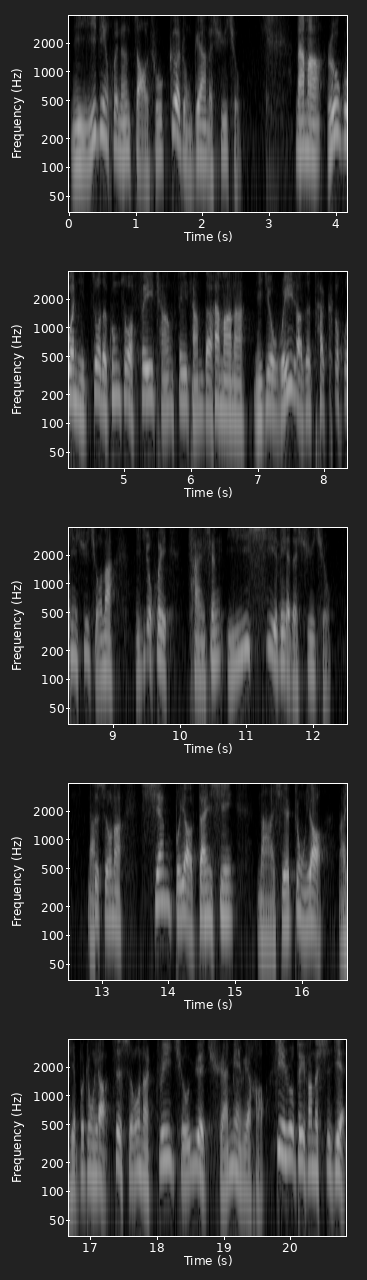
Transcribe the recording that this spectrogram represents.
你一定会能找出各种各样的需求。那么，如果你做的工作非常非常的，那么呢，你就围绕着他客户性需求呢，你就会产生一系列的需求。那这时候呢，先不要担心哪些重要，哪些不重要。这时候呢，追求越全面越好，进入对方的世界，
